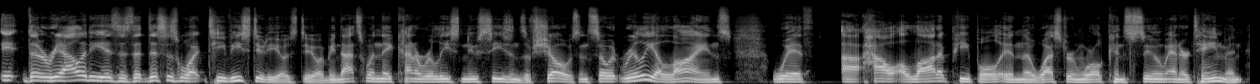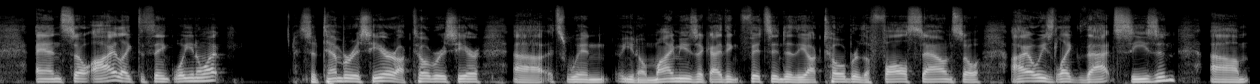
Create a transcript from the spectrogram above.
it, the reality is is that this is what TV studios do. I mean, that's when they kind of release new seasons of shows, and so it really aligns with uh, how a lot of people in the Western world consume entertainment. And so I like to think, well, you know what? September is here, October is here. Uh, it's when you know my music I think fits into the October, the fall sound. So I always like that season. Um,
